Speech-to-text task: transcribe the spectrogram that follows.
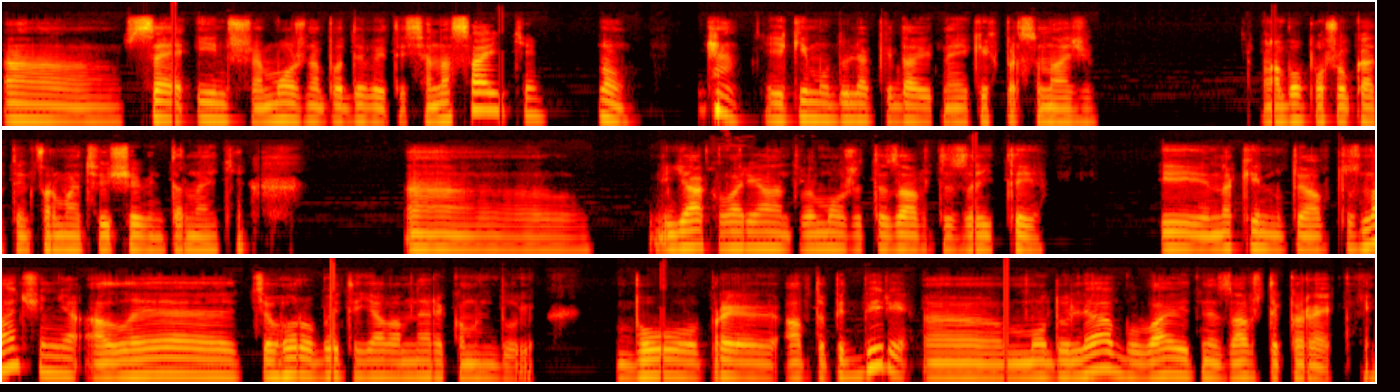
А, все інше можна подивитися на сайті. Ну, які модуля кидають на яких персонажів. Або пошукати інформацію ще в інтернеті. Е, Як варіант, ви можете завжди зайти і накинути автозначення, але цього робити я вам не рекомендую. Бо при автопідбірі е, модуля бувають не завжди коректні.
